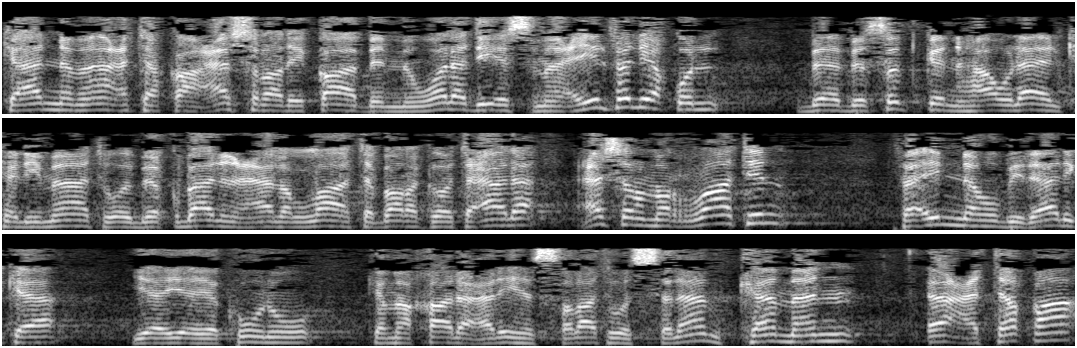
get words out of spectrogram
كأنما اعتق عشر رقاب من ولد إسماعيل فليقل بصدق هؤلاء الكلمات وبإقبال على الله تبارك وتعالى عشر مرات فإنه بذلك يكون كما قال عليه الصلاة والسلام كمن اعتق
